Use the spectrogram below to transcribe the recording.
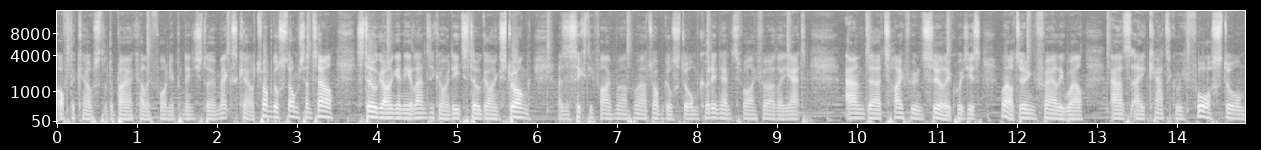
off the coast of the Baja California Peninsula in Mexico. Tropical storm Chantal still going in the Atlantic, or indeed still going strong, as a 65 mile per hour tropical storm could intensify further yet. And uh, Typhoon Soulik, which is, well, doing fairly well as a Category 4 storm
